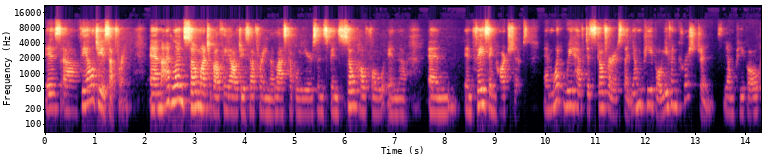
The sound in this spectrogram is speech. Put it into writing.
is uh, theology of suffering. And I've learned so much about theology suffering in the last couple of years, and it's been so helpful in, uh, in, in facing hardships. And what we have discovered is that young people, even Christian young people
